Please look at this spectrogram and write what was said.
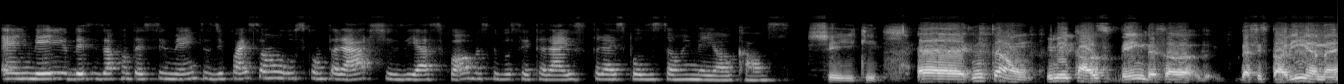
em meio desses acontecimentos e quais são os contrastes e as formas que você traz para a exposição em meio ao caos? Chique. É, então, o meio caos vem dessa dessa historinha, né,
